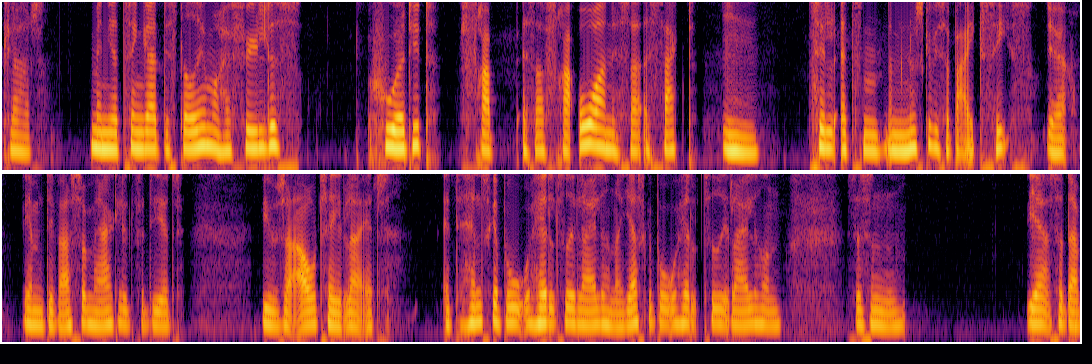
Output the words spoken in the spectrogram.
klart. Men jeg tænker, at det stadig må have føltes hurtigt fra, altså fra ordene så er sagt, mm. til at sådan, nu skal vi så bare ikke ses. Ja, jamen det var så mærkeligt, fordi at vi jo så aftaler, at, at han skal bo halvtid i lejligheden, og jeg skal bo halvtid i lejligheden. Så sådan, Ja, så der,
